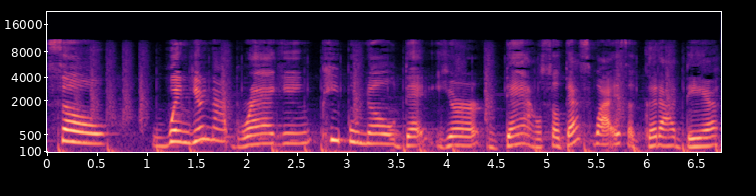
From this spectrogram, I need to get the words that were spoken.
So when you're not bragging, people know that you're down. So that's why it's a good idea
